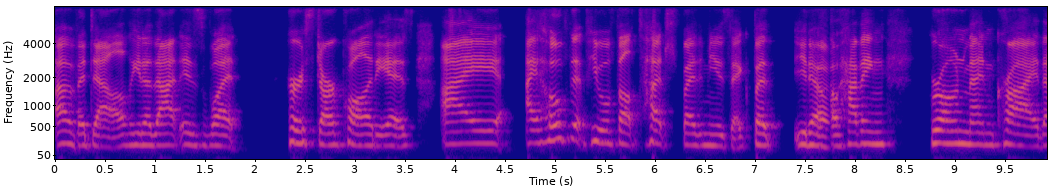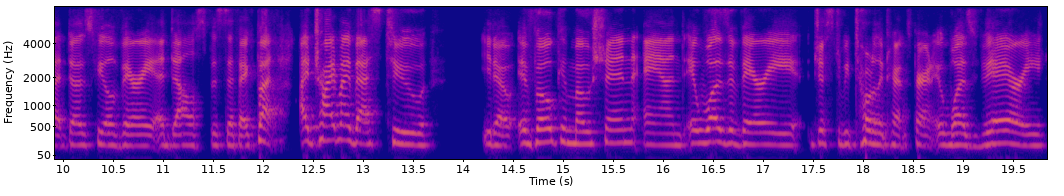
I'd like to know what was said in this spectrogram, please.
of Adele. You know, that is what her star quality is. I I hope that people felt touched by the music, but you know, having grown men cry, that does feel very Adele specific. But I tried my best to you know evoke emotion and it was a very just to be totally transparent it was very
